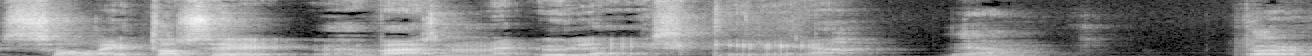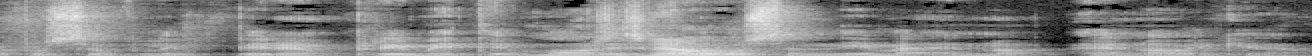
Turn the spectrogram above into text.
se oli tosi hyvä semmoinen yleiskirja. Joo. Purposefully Primitive. Mä oon siis kuullut sen nimen, en ole, en ole ikinä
